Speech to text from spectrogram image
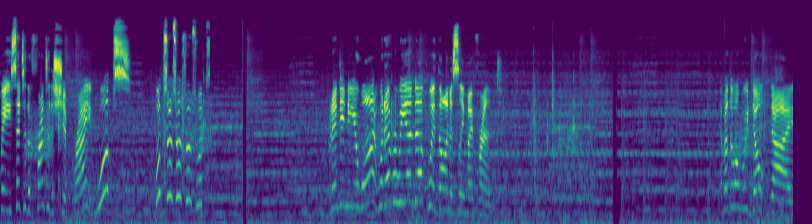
Wait, he said to the front of the ship, right? Whoops! Whoops, whoops, whoops, whoops, whoops. What ending do you want? Whatever we end up with, honestly, my friend. How about the one where we don't die?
